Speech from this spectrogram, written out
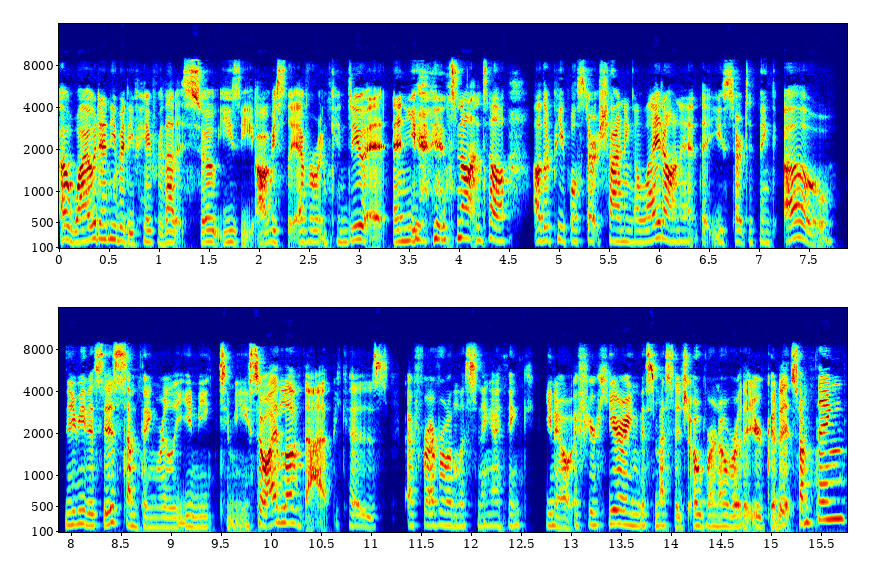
"Oh, why would anybody pay for that? It's so easy. Obviously, everyone can do it." And you it's not until other people start shining a light on it that you start to think, "Oh, maybe this is something really unique to me." So I love that because uh, for everyone listening, I think, you know, if you're hearing this message over and over that you're good at something,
